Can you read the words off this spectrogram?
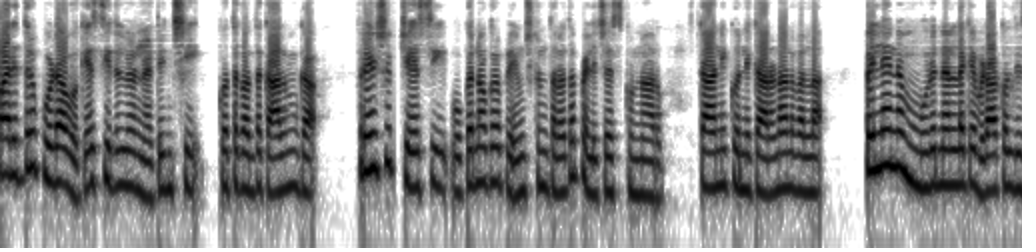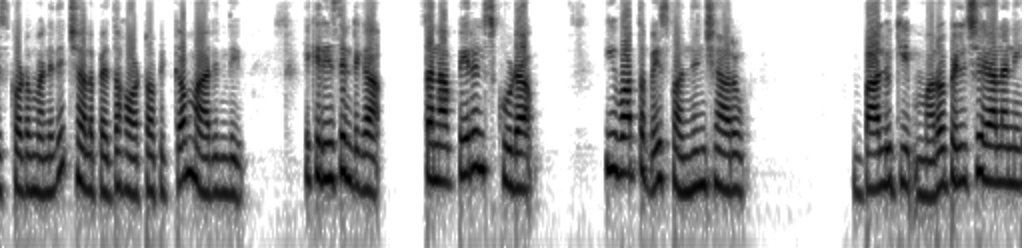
వారిద్దరూ కూడా ఒకే సీరియల్లో నటించి కొత్త కొంతకాలంగా ఫ్రెండ్షిప్ చేసి ఒకరినొకరు ప్రేమించుకున్న తర్వాత పెళ్ళి చేసుకున్నారు. కానీ కొన్ని కారణాల వల్ల పెళ్ళైన మూడు నెలలకే విడాకులు తీసుకోవడం అనేది చాలా పెద్ద హాట్ టాపిక్గా మారింది. ఇక రీసెంట్గా తన పేరెంట్స్ కూడా ఈ వార్తపై స్పందించారు. బాలుకి మరో పెళ్ళి చేయాలని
